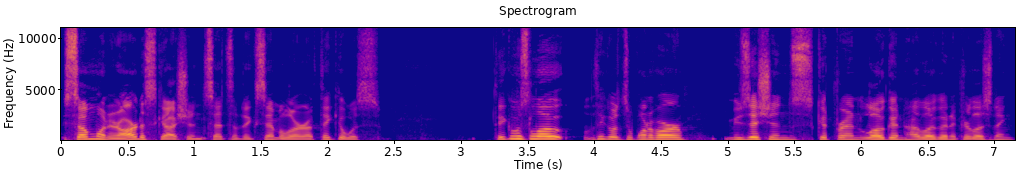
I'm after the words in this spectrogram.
Someone in our discussion said something similar. I think it was I think it was Lo, I think it was one of our musicians, good friend Logan. Hi Logan, if you're listening.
